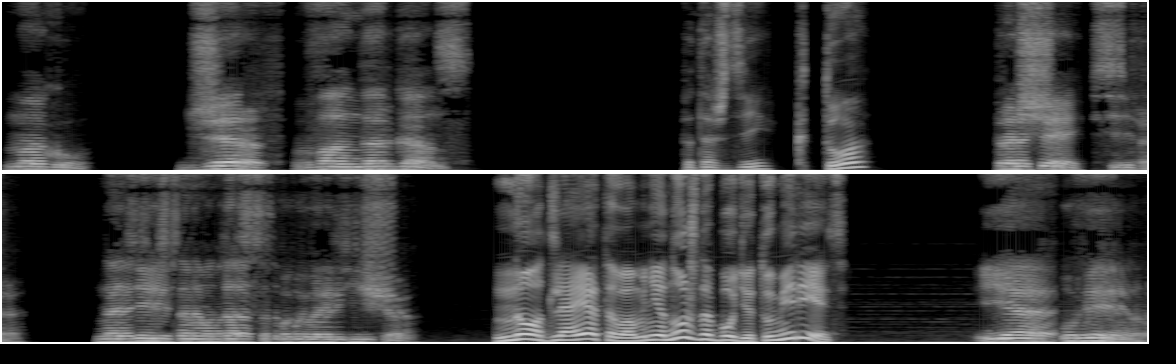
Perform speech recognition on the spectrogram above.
могу. Джерард Вандерганс. Подожди, кто? Прощай, Ситра. Надеюсь, нам удастся поговорить еще. Но для этого мне нужно будет умереть. Я уверен,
